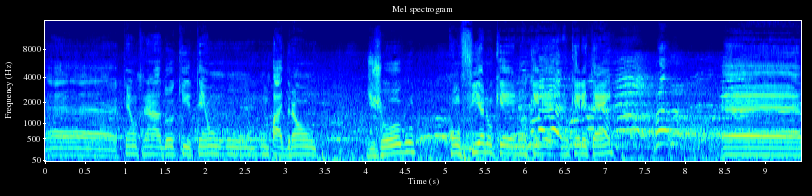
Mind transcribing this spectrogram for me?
é, tem um treinador que tem um, um, um padrão de jogo, confia no que, no que, ele, no que ele tem é,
